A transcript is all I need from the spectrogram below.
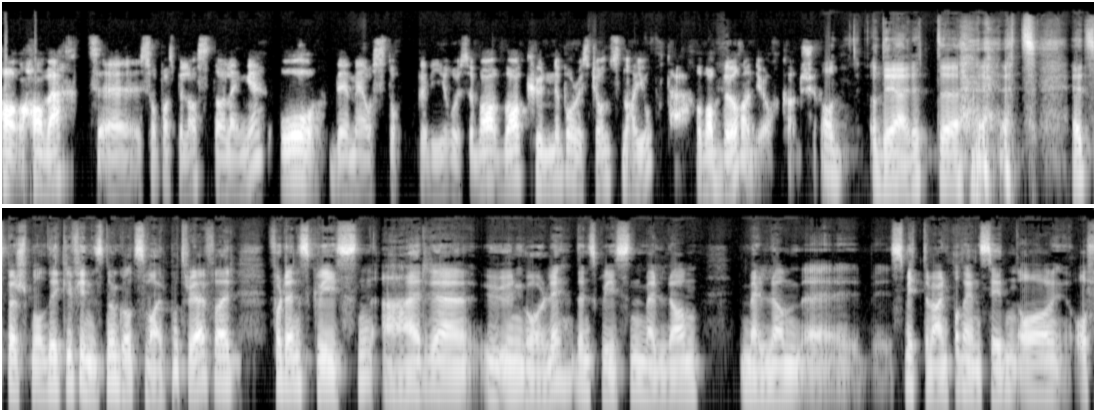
har, har vært eh, såpass belasta lenge, og det med å stoppe viruset. Hva, hva, kunne Boris Johnson ha gjort her, og hva bør han gjøre, kanskje? Og, og Det er et, eh, et, et, spørsmål det ikke finnes noe godt svar på, tror jeg. For, for den skvisen er uh, uunngåelig. Den skvisen mellom, mellom uh, smittevern på den ene siden og, og,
